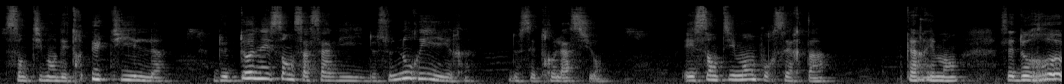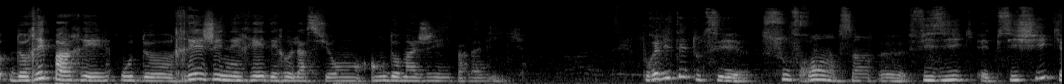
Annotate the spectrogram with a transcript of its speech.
sentiment d'être utile, de donner sens à sa vie, de se nourrir de cette relation. Et sentiment pour certains, carrément, c'est de, de réparer ou de régénérer des relations endommagées par la vie. Pour éviter toutes ces souffrances hein, euh, physiques et psychiques,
